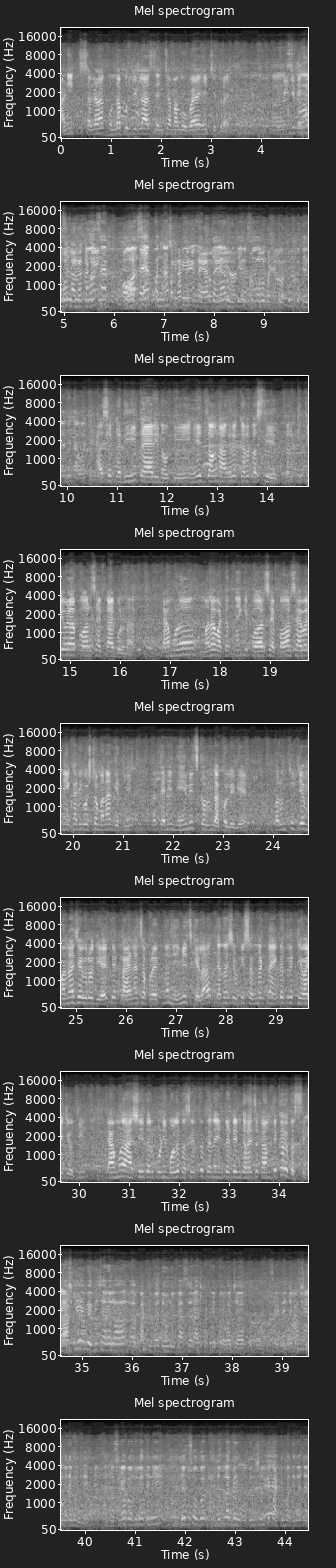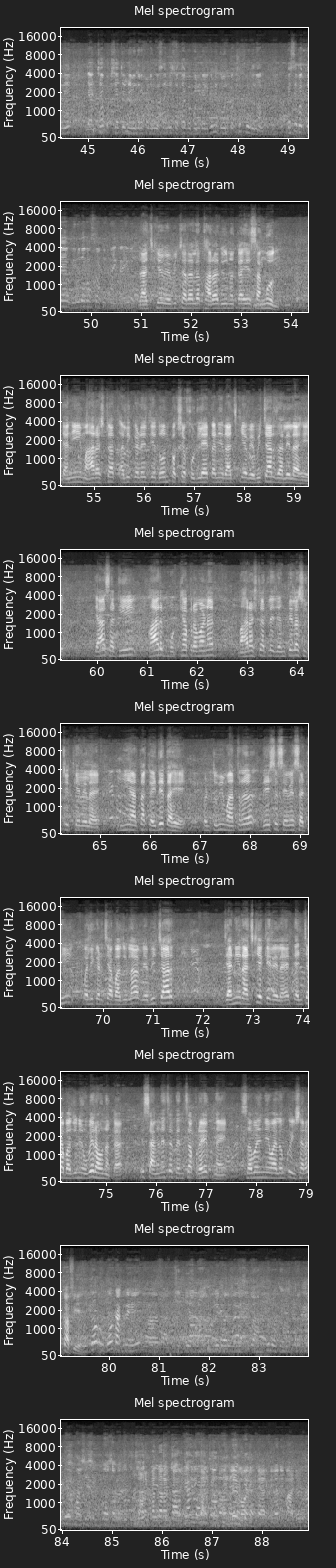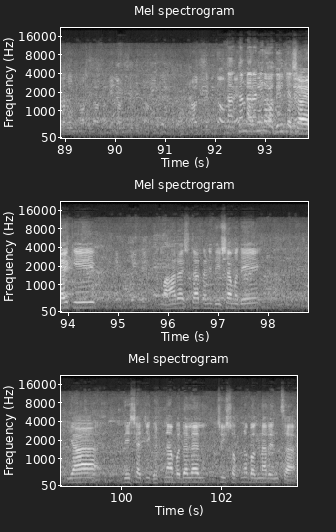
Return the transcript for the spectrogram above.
आणि सगळा कोल्हापूर जिल्हा आज त्यांच्या मागे उभा आहे हे चित्र आहे पवार साहेब पवार साहेब पन्नास टक्के तयार होते. असं प्रफुल्ल पटेलांनी दावा केला. असं कधीही तयारी नव्हती. हेच जाऊन आग्रह करत असतील तर किती वेळा पवारसाहेब काय बोलणार? त्यामुळं मला वाटत नाही की पवारसाहेब पवारसाहेबांनी एखादी गोष्ट मनात घेतली तर त्यांनी नेहमीच करून दाखवलेली आहे. परंतु जे मनाच्या विरोधी आहे ते टाळण्याचा प्रयत्न नेहमीच केला. त्यांना शेवटी संघटना एकत्रित ठेवायची होती. त्यामुळं असे जर कोणी बोलत असेल तर त्यांना एंटरटेन करायचं काम ते करत असतील. राजकीय व्यभिचाराला पाठिंबा देऊ नका असं राज ठाकरे परवाच्या त्यांच्या भाषणामध्ये म्हणले. आणि दुसऱ्या बाजूला त्यांनी भाजपसोबत भाजपला बिन बिनशर्त पाठिंबा दिला. ज्यांनी ज्यांच्या पक्षाचे देवेंद्र फडणवीसांनी स्वतः कबूल केलं की मी दोन पक्ष फोडून आलो. कसं बघताय? विरोधाभास वाटत नाही काही राजकीय व्यभिचाराला थारा देऊ नका हे सांगून त्यांनी महाराष्ट्रात अलीकडे जे दोन पक्ष फुडले आहेत आणि राजकीय व्यभिचार झालेला आहे त्यासाठी फार मोठ्या प्रमाणात महाराष्ट्रातल्या जनतेला सूचित केलेलं आहे. मी आता कैदेत आहे पण तुम्ही मात्र देशसेवेसाठी पलीकडच्या बाजूला व्यभिचार ज्यांनी राजकीय केलेलं आहे त्यांच्या बाजूने उभे राहू नका. हे सांगण्याचा त्यांचा प्रयत्न आहे. समजने वालों को इशारा काफी आहे. उद्धव ठाकरे हे होते मात्र कुठे माशी शिंपले अशा पद्धतीने कारखानदारांनी लॉबिंग असं आहे की महाराष्ट्रात आणि देशामध्ये या देशाची घटना बदलायची स्वप्न बघणाऱ्यांचा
